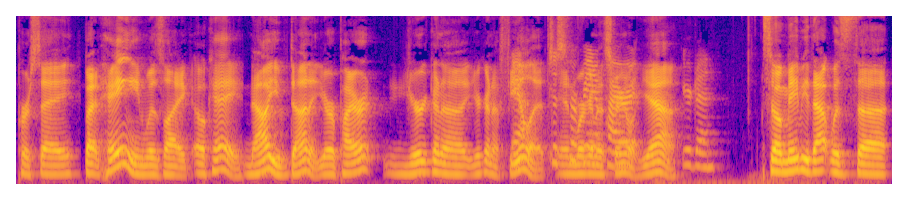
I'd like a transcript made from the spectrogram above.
per se but hanging was like okay now you've done it. You're a pirate. You're gonna you're gonna feel Yeah, it Just and we're gonna strangle yeah. You're done. so maybe that was the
